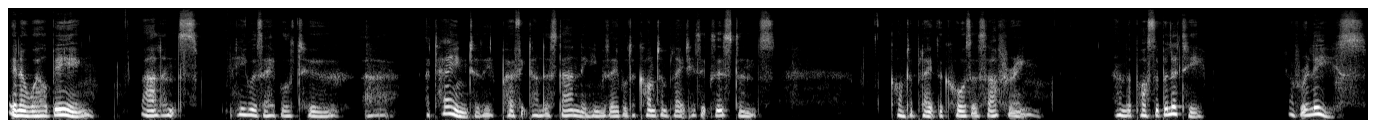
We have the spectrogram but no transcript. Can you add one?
inner well-being, balance, he was able to uh, attain to the perfect understanding. He was able to contemplate his existence, contemplate the cause of suffering, and the possibility of release.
